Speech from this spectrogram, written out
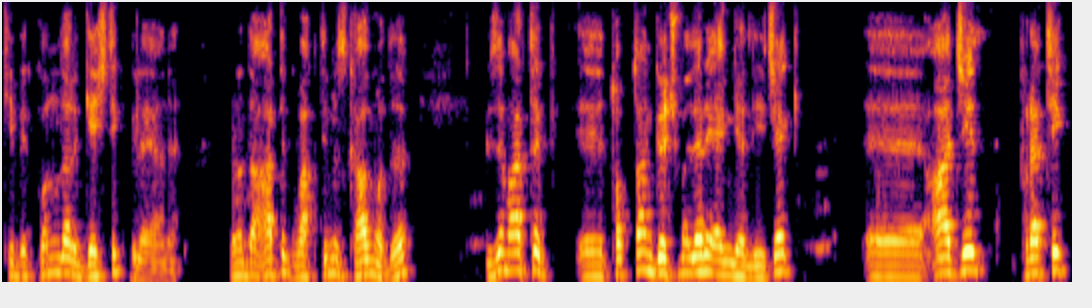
gibi konuları geçtik bile yani. Buna da artık vaktimiz kalmadı. Bizim artık e, toptan göçmeleri engelleyecek e, acil pratik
